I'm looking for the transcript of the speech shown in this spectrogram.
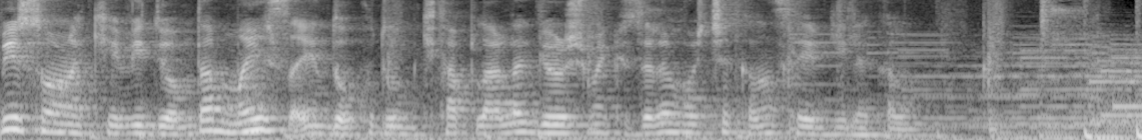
Bir sonraki videomda Mayıs ayında okuduğum kitaplarla görüşmek üzere. Hoşçakalın, sevgiyle kalın.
